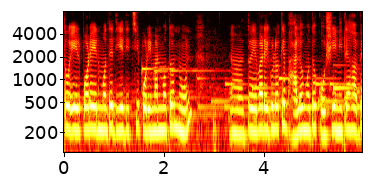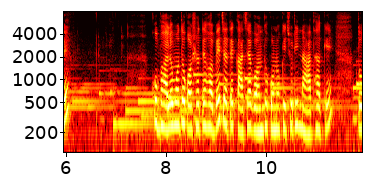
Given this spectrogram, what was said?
তো এরপরে এর মধ্যে দিয়ে দিচ্ছি পরিমাণ মতো নুন। তো এবার এগুলোকে ভালো মতো কষিয়ে নিতে হবে। খুব ভালো মতো কষাতে হবে যাতে কাঁচা গন্ধ কোনো কিছুরই না থাকে। তো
